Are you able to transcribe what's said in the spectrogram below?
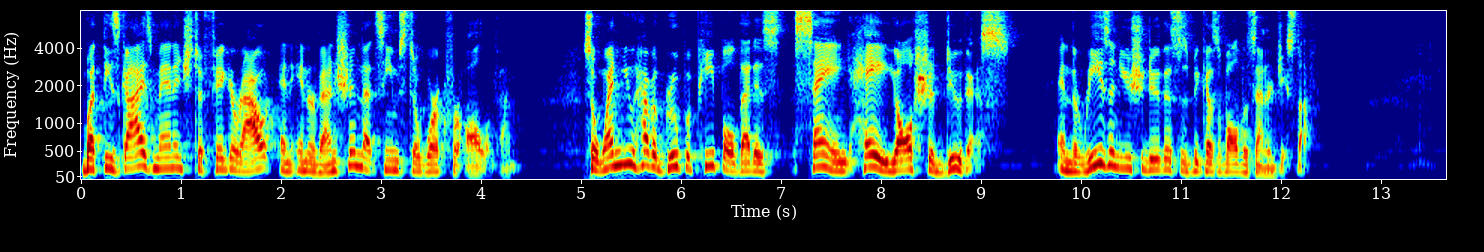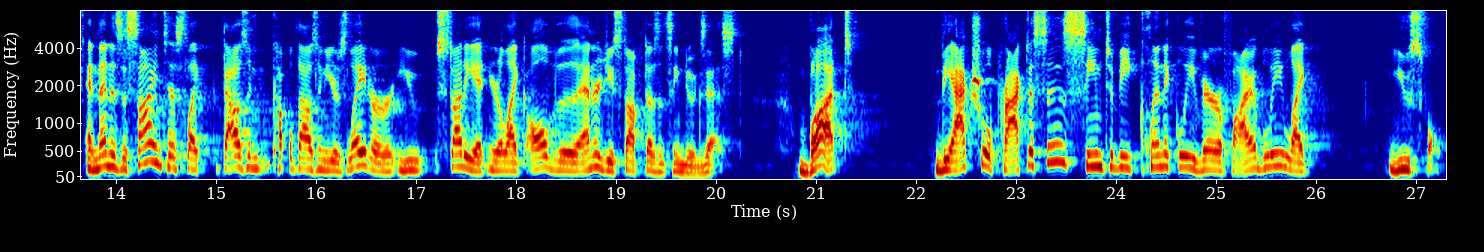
but these guys manage to figure out an intervention that seems to work for all of them. So when you have a group of people that is saying, hey, y'all should do this, and the reason you should do this is because of all this energy stuff. And then as a scientist, like thousand, couple thousand years later, you study it and you're like, all the energy stuff doesn't seem to exist. But the actual practices seem to be clinically verifiably like useful.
